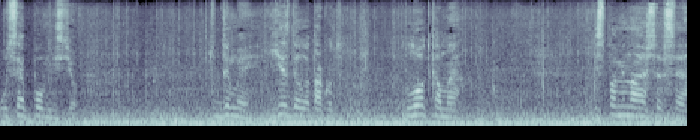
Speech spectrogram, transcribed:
усе повністю. Туди ми їздили так от лодками. І споминаєш це все.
